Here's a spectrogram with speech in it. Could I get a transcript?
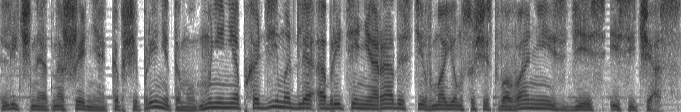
личное отношение к общепринятому мне необходимо для обретения радости в моем существовании здесь и сейчас?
